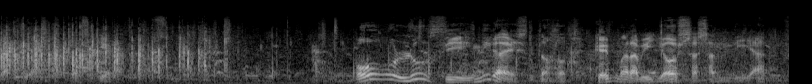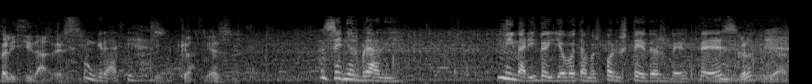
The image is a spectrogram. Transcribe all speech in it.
Gracias. Os quiero. Oh, Lucy, mira esto. Qué maravillosa sandía. Felicidades. Gracias. Gracias. Señor Brady, mi marido y yo votamos por usted dos veces. Gracias.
